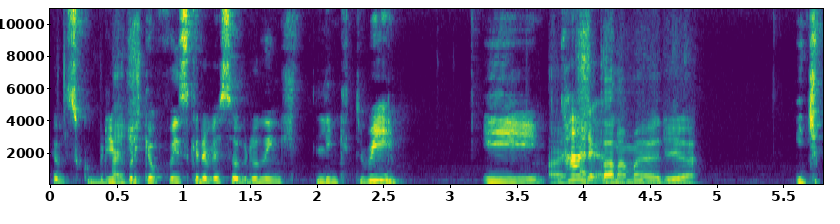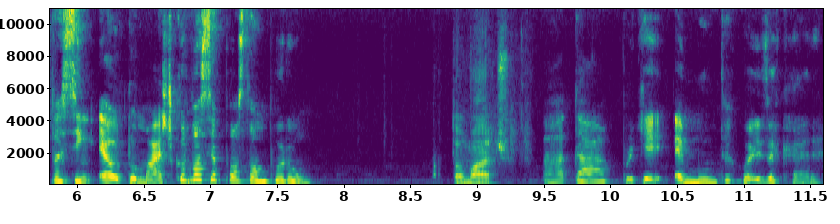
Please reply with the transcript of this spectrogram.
Eu descobri A gente- porque eu fui escrever sobre o Link, Linktree e, A cara, gente tá na maioria. e tipo assim, é automático ou você posta um por um? Automático. Ah, tá, porque é muita coisa, cara.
